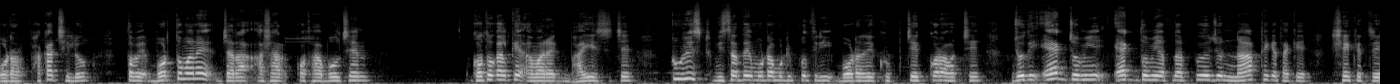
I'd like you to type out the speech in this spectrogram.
বর্ডার ফাঁকা ছিল। তবে বর্তমানে যারা আসার কথা বলছেন, গতকালকে আমার এক ভাই এসেছে। ট্যুরিস্ট ভিসাতে মোটামুটি প্রতিটি বর্ডারে খুব চেক করা হচ্ছে। যদি এক জমি একদমই আপনার প্রয়োজন না থেকে থাকে, সেক্ষেত্রে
